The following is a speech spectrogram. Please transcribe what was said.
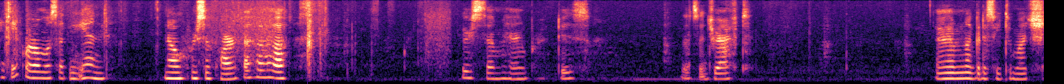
I think we're almost at the end. No, we're so far. Here's some hand practice. That's a draft. I'm not gonna say too much.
